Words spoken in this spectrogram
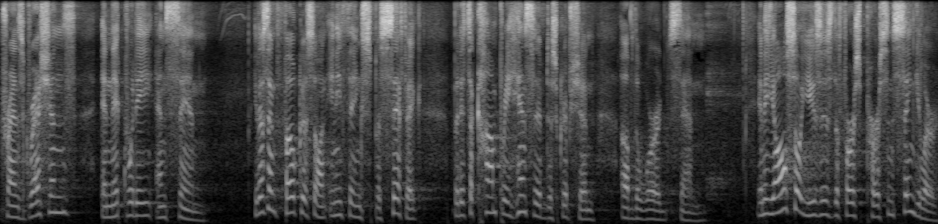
transgressions, iniquity, and sin. He doesn't focus on anything specific, but it's a comprehensive description of the word sin. And he also uses the first person singular.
